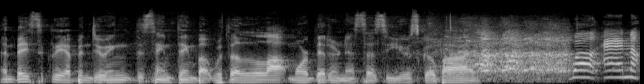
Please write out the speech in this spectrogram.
And basically, I've been doing the same thing, but with a lot more bitterness as the years go by. Well, and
